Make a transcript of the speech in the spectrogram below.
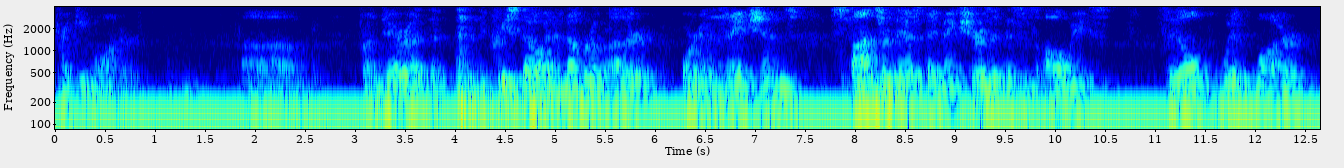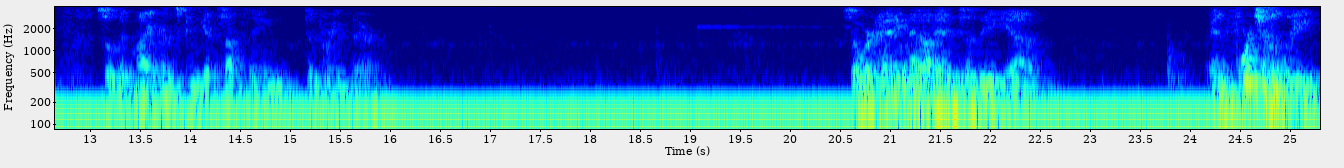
drinking water. Uh, Frontera de, de Cristo and a number of other organizations sponsor this. They make sure that this is always filled with water so that migrants can get something to drink there. So we're heading out into the uh, and fortunately,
